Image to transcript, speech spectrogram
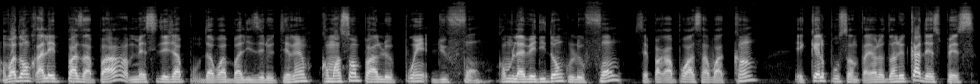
on va donc aller pas à pas. Merci déjà d'avoir balisé le terrain. Commençons par le point du fond. Comme vous l'avez dit donc, le fond, c'est par rapport à savoir quand et quel pourcentage. Alors dans le cas d'espèce,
